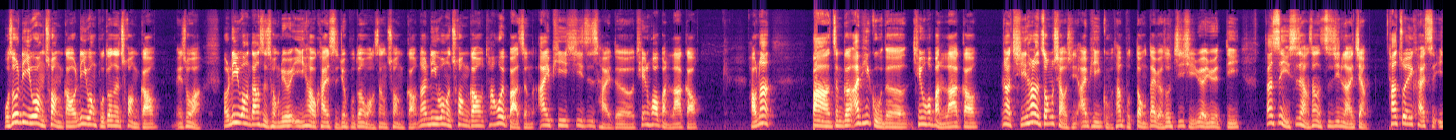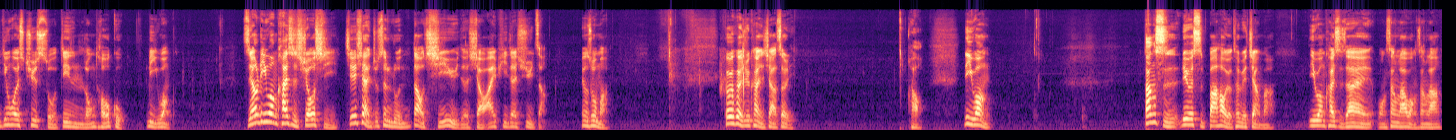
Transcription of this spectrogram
我说利旺创高，利旺不断在创高。没错啊，哦，利旺当时从六月一号开始就不断往上创高，那利旺的创高，它会把整个 IP 细制材的天花板拉高。好，那把整个 IP 股的天花板拉高，那其他的中小型 IP 股它不动，代表说机器越来越低。但是以市场上的资金来讲，它最一开始一定会去锁定龙头股利旺。只要利旺开始休息，接下来就是轮到其余的小 IP 在续涨，没有错嘛？各位可以去看一下这里。好，利旺，当时六月十八号有特别讲嘛？利旺开始在往上拉，往上拉，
